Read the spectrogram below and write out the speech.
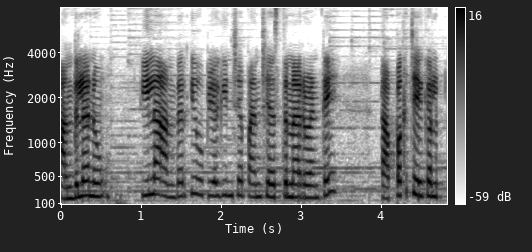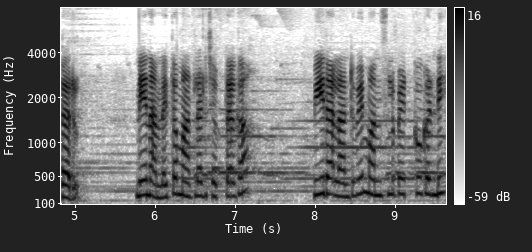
అందులోనూ ఇలా అందరికీ ఉపయోగించే పని చేస్తున్నారు అంటే తప్పక చేయగలుగుతారు. నేను అన్నయ్యతో మాట్లాడి చెప్తాగా మీరు అలాంటివి మనసులో పెట్టుకోకండి.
